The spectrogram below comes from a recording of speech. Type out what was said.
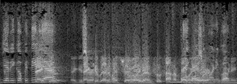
Jericho Thank Petilla. you. Thank you, Thank sir. you very Thank much. Good Joel morning. and Susan. Thank you, good power. morning Good po. morning.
